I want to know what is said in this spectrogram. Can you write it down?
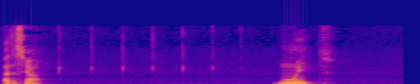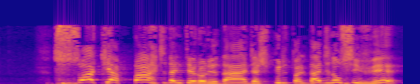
Faz assim, ó. Muito. Só que a parte da interioridade, a espiritualidade não se vê.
